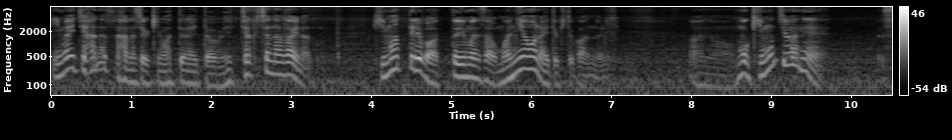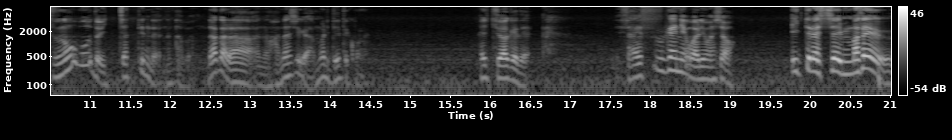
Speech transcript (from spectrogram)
いまいち話す話が決まってないとめちゃくちゃ長いな。決まってればあっという間でさ間に合わない時とかあんのに。あのもう気持ちはねスノーボード行っちゃってんだよな多分。だからあの話があんまり出てこない。はいというわけで。さすがに終わりましょう。いってらっしゃいませ。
